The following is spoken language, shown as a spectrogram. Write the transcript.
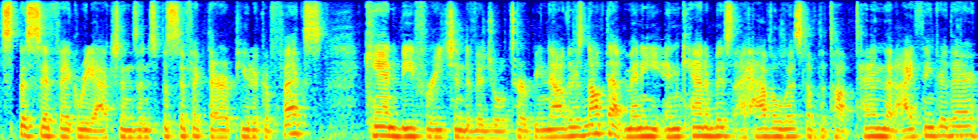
specific reactions and specific therapeutic effects can be for each individual terpene. Now, there's not that many in cannabis. I have a list of the top 10 that I think are there.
